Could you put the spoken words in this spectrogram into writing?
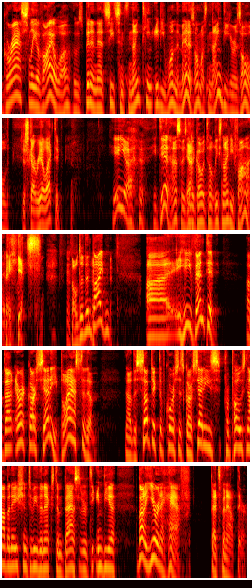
Grassley of Iowa, who's been in that seat since 1981, the man is almost 90 years old. Just got reelected. He uh, he did, huh? So he's Yeah. going to go until at least 95. yes. Older than Biden. Uh, he vented about Eric Garcetti, blasted him. Now, the subject, of course, is Garcetti's proposed nomination to be the next ambassador to India. About a year and a half that's been out there.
